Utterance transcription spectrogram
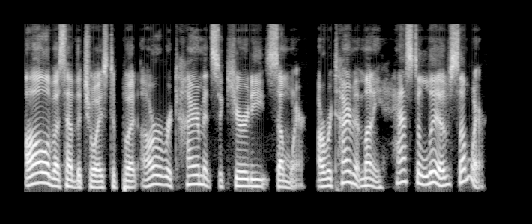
All of us have the choice to put our retirement security somewhere. Our retirement money has to live somewhere.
